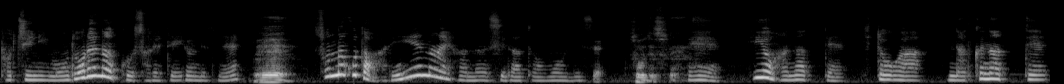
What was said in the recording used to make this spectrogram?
土地に戻れなくされているんですね。ええ。そんなことはありえない話だと思うんです。そうですね。ええ、火を放って人が亡くなって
